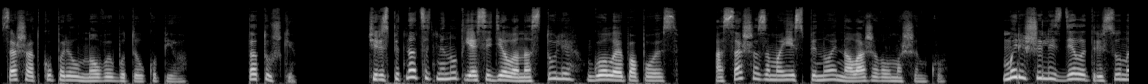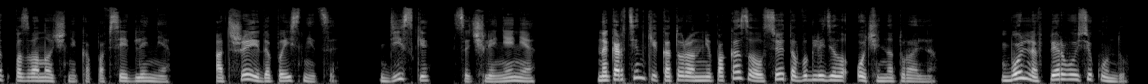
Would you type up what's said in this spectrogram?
Саша откупорил новую бутылку пива. «Татушки». Через пятнадцать минут я сидела на стуле, голая по пояс, а Саша за моей спиной налаживал машинку. Мы решили сделать рисунок позвоночника по всей длине, от шеи до поясницы. Диски, сочленения. На картинке, которую он мне показывал, все это выглядело очень натурально. «Больно в первую секунду»,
